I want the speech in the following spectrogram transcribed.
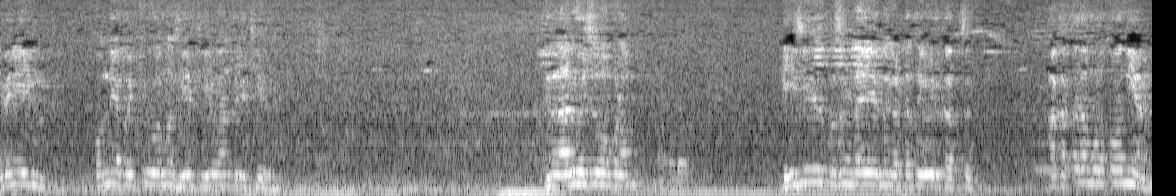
ഇവനെയും കൊന്നേ പറ്റൂ എന്ന തീരുമാനത്തിലെത്തിയത്. നിങ്ങൾ ആലോചിച്ച് നോക്കണം. ഡി സി സി പ്രസിഡന്റായി എന്ന ഘട്ടത്തിൽ ഒരു കത്ത്. ആ കത്തെല്ലാം പുറത്തു വന്നിയാണ്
